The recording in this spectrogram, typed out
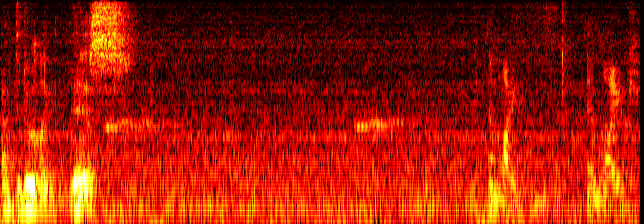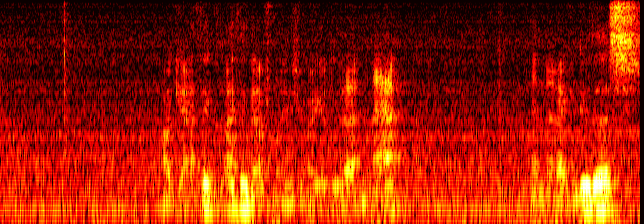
I have to do it like this, and like, and like. Okay, I think I think that's my issue. I gotta do that and that, and then I can do this.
